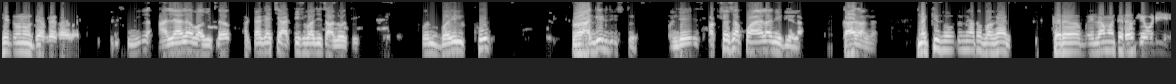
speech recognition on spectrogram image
हे दोन होते आपले ड्रायव्हर मी आल्या आल्या बघितलं फटाक्याची आतिषबाजी चालू होती. पण बैल खूप रागीट दिसतोय. म्हणजे अक्षरशः पळायला निघलेला. काय सांगा नक्कीच भाऊ तुम्ही आता बघाल. तर बैलामध्ये रग एवढी आहे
